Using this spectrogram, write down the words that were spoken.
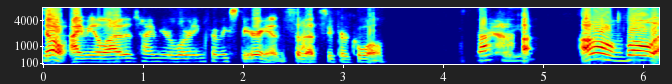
No, I mean a lot of the time you're learning from experience, so that's super cool. Exactly. Uh, Oh, well,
